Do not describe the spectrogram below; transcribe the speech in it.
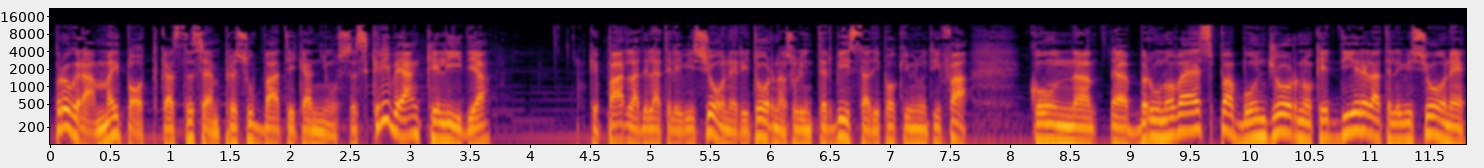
programma, i podcast sempre su Vatican News. Scrive anche Lidia che parla della televisione, ritorna sull'intervista di pochi minuti fa con eh, Bruno Vespa. Buongiorno, che dire, la televisione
